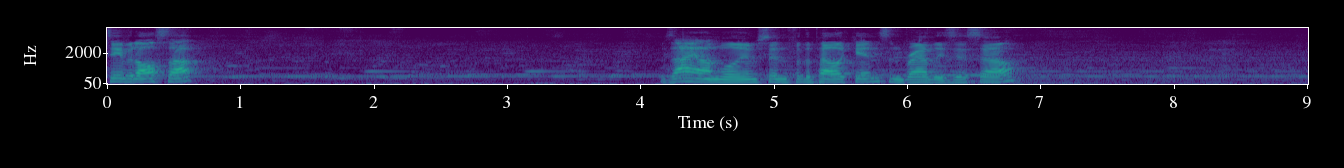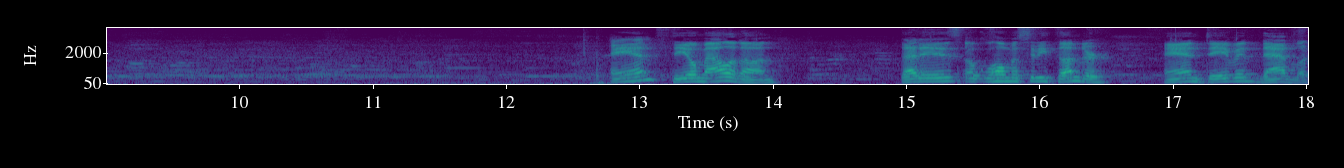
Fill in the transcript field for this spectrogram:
David Alsop. Zion Williamson for the Pelicans and Bradley Zissou. And Theo Maledon. That is Oklahoma City Thunder and David Nadler.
